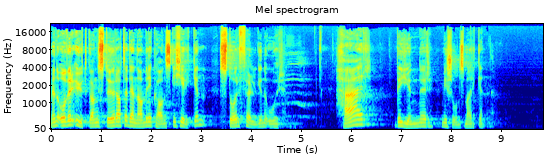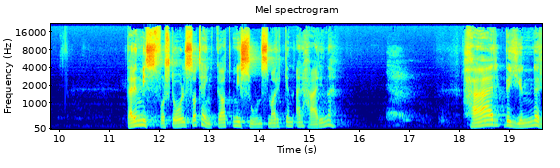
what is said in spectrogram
Men over utgangsdøra til denne amerikanske kirken står følgende ord. Her begynner misjonsmarken. Det er en misforståelse å tenke at misjonsmarken er her inne. Her begynner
